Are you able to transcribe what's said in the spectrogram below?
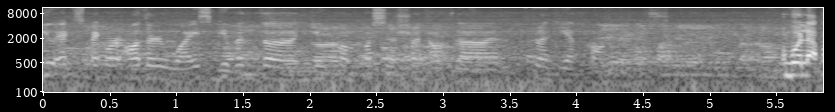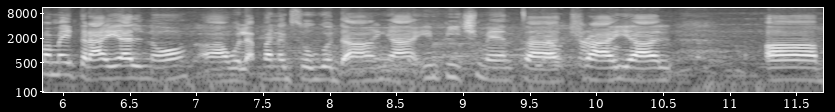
you expect or otherwise given the new composition of the 20th Congress? wala pa may trial no Ah, wala pa nagsugod ang ah, impeachment ah, trial um,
